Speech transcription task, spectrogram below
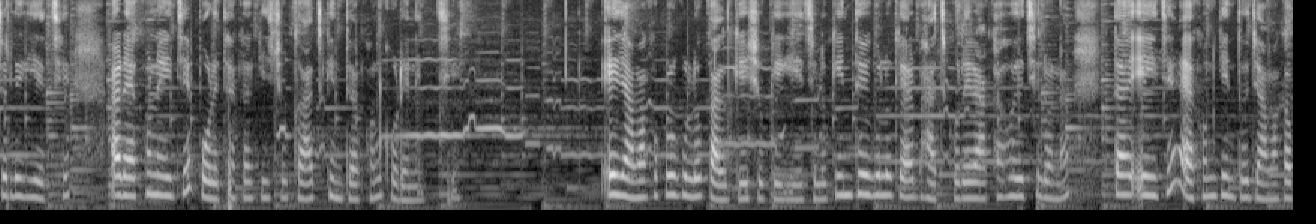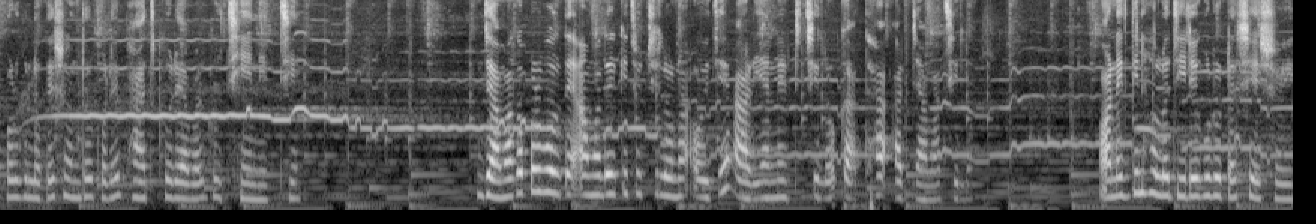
চলে গিয়েছে, আর এখন এই যে পড়ে থাকা কিছু কাজ কিন্তু এখন করে নিচ্ছি। এই জামা কাপড়গুলো কালকেই শুকিয়ে গিয়েছিল, কিন্তু এগুলোকে আর ভাঁজ করে রাখা হয়েছিল না। তাই এই যে, এখন কিন্তু জামা কাপড়গুলোকে সুন্দর করে ভাঁজ করে আবার গুছিয়ে নিচ্ছি। জামা কাপড় বলতে আমাদের কিছু ছিল না, ওই যে আরিয়ানের ছিল কাঁথা আর জামা ছিল। অনেক দিন হলো জিরে গুঁড়োটা শেষ হয়ে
